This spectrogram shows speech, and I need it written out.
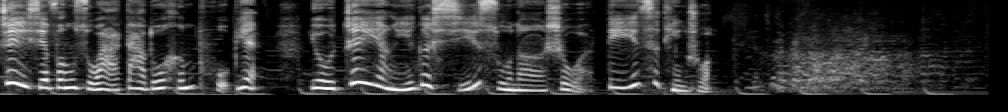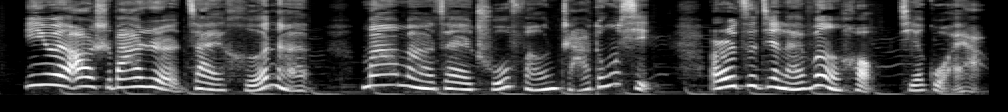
这些风俗啊，大多很普遍。有这样一个习俗呢，是我第一次听说。一月二十八日，在河南，妈妈在厨房炸东西，儿子进来问候，结果呀，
